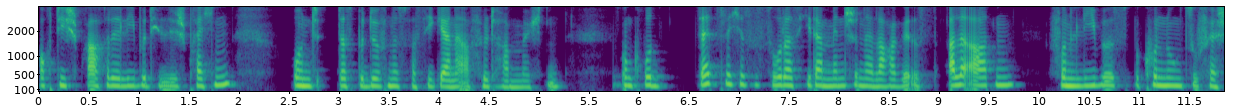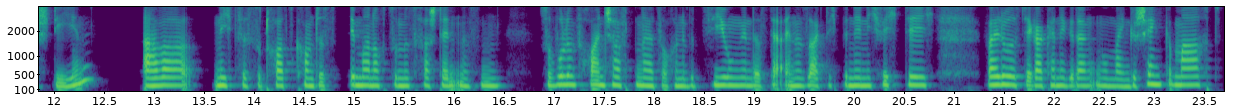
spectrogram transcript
auch die Sprache der Liebe, die sie sprechen und das Bedürfnis, was sie gerne erfüllt haben möchten. Und grundsätzlich ist es so, dass jeder Mensch in der Lage ist, alle Arten von Liebesbekundungen zu verstehen aber nichtsdestotrotz kommt es immer noch zu Missverständnissen, sowohl in Freundschaften als auch in Beziehungen, dass der eine sagt, ich bin dir nicht wichtig, weil du hast dir gar keine Gedanken um mein Geschenk gemacht.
